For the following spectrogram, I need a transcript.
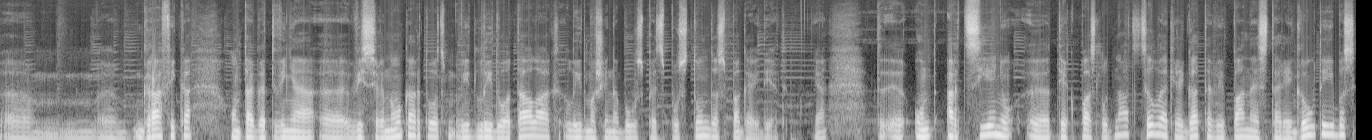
um, grafika, un tagad viņa uh, viss ir nokārtots, lido tālāk, lidmašīna būs pēc pusstundas, pagaidiet. Ja? T, uh, un ar cieņu uh, tiek pasludināts, cilvēki ir gatavi panest arī grūtības,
